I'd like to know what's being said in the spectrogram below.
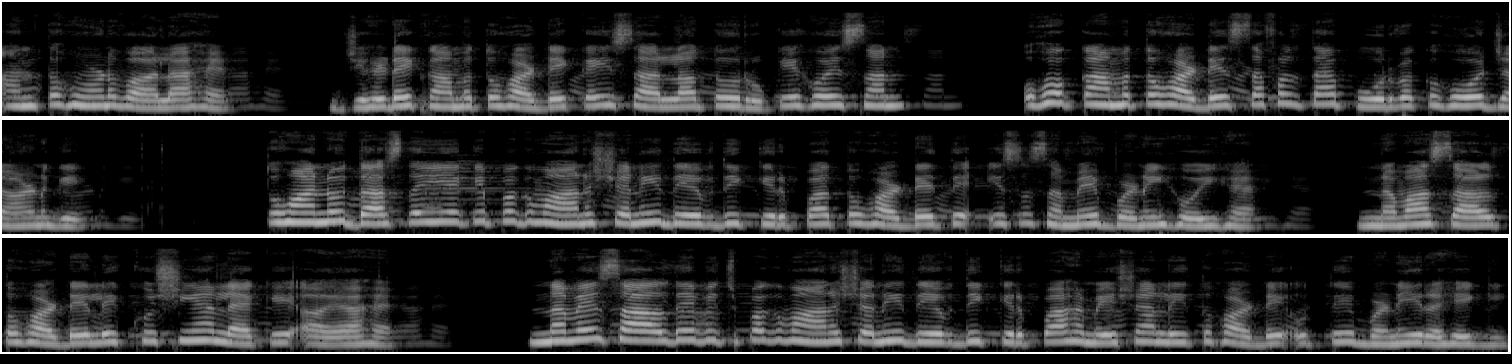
ਅੰਤ ਹੋਣ ਵਾਲਾ ਹੈ। ਜਿਹੜੇ ਕੰਮ ਤੁਹਾਡੇ ਕਈ ਸਾਲਾਂ ਤੋਂ ਰੁਕੇ ਹੋਏ ਸਨ, ਉਹ ਕੰਮ ਤੁਹਾਡੇ ਸਫਲਤਾਪੂਰਵਕ ਹੋ ਜਾਣਗੇ। ਤੁਹਾਨੂੰ ਦੱਸ ਦਈਏ ਕਿ ਭਗਵਾਨ ਸ਼ਨੀ ਦੇਵ ਦੀ ਕਿਰਪਾ ਤੁਹਾਡੇ ਤੇ ਇਸ ਸਮੇਂ ਬਣੀ ਹੋਈ ਹੈ। ਨਵਾਂ ਸਾਲ ਤੁਹਾਡੇ ਲਈ ਖੁਸ਼ੀਆਂ ਲੈ ਕੇ ਆਇਆ ਹੈ। ਨਵੇਂ ਸਾਲ ਦੇ ਵਿੱਚ ਭਗਵਾਨ ਸ਼ਨੀ ਦੇਵ ਦੀ ਕਿਰਪਾ ਹਮੇਸ਼ਾ ਲਈ ਤੁਹਾਡੇ ਉੱਤੇ ਬਣੀ ਰਹੇਗੀ।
